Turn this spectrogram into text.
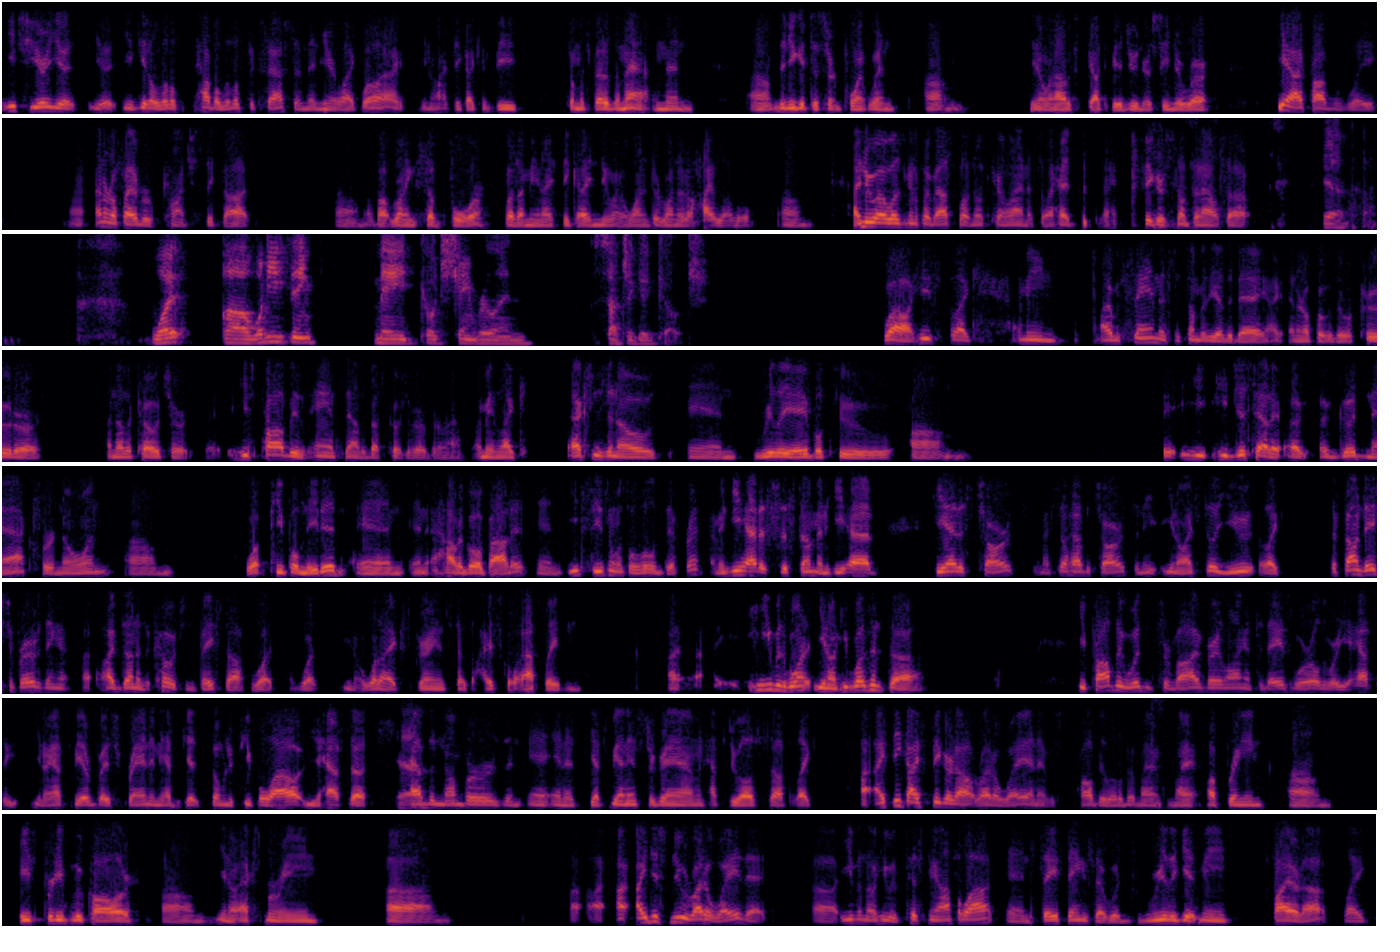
each year you, you you get a little have a little success and then you're like well i you know i think i can be so much better than that. And then um, then you get to a certain point when um, you know when i was got to be a junior senior where yeah i probably i don't know if i ever consciously thought um, about running sub four but i mean i think i knew i wanted to run at a high level. Um, i knew i wasn't going to play basketball at north carolina so i had to, I had to figure something else out. Yeah. What uh, what do you think made Coach Chamberlain such a good coach? Well, he's like, I mean, I was saying this to somebody the other day. I, I don't know if it was a recruit or another coach, or he's probably hands down the best coach I've ever been around. I mean, like X's and O's, and really able to. Um, he he just had a, a, a good knack for knowing um, what people needed and and how to go about it. And each season was a little different. I mean he had his system and he had he had his charts and i still have the charts. And he you know i still use like the foundation for everything i've done as a coach is based off what what you know what i experienced as a high school athlete. And I, I, he was one you know he wasn't uh he probably wouldn't survive very long in today's world where you have to you know you have to be everybody's friend and you have to get so many people out and you have to yeah. have the numbers and and it, you have to be on instagram and have to do all this stuff. Like I, I, think i figured out right away and it was probably a little bit my my upbringing. Um, he's pretty blue collar um, you know ex-marine. Um, I, I, I just knew right away that uh, even though he would piss me off a lot and say things that would really get me fired up. Like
